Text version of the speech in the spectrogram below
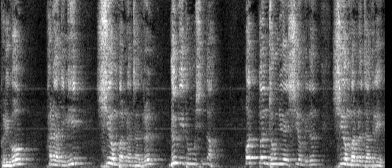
그리고 하나님이 시험받는 자들을 능히 도우신다. 어떤 종류의 시험이든 시험받는 자들이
